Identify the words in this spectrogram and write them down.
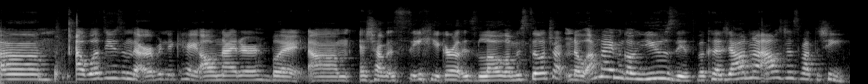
um i was using the urban decay all-nighter but um as y'all can see your girl is low. I'm still trying no i'm not even gonna use this because y'all know i was just about to cheat.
